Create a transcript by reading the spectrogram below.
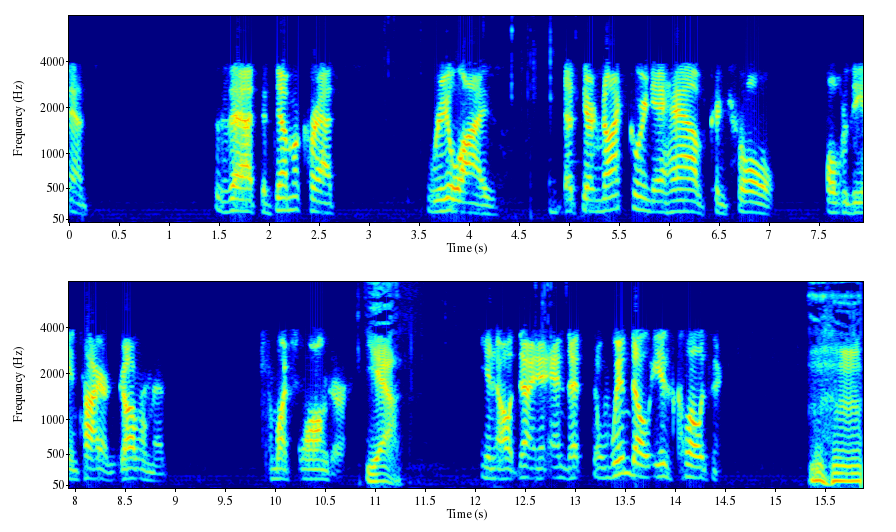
sense that the Democrats realize that they're not going to have control over the entire government for much longer. yeah, You know, and that the window is closing. Hmm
